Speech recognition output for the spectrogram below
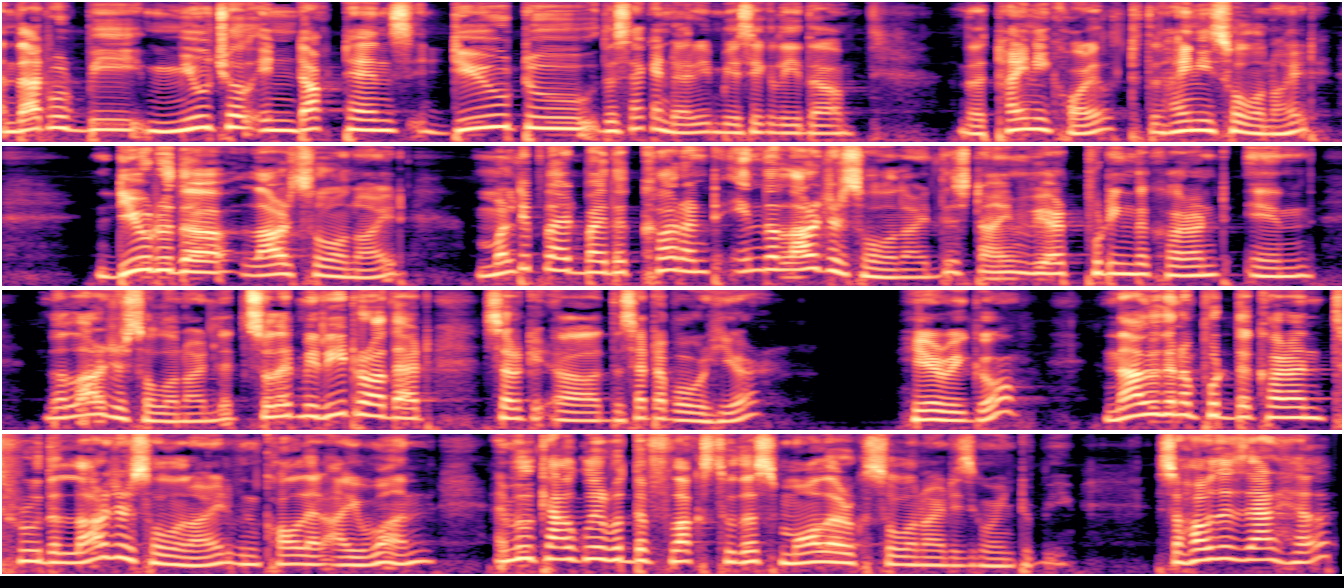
and that would be mutual inductance due to the secondary, basically the, the tiny coil, to the tiny solenoid, due to the large solenoid, multiplied by the current in the larger solenoid. This time we are putting the current in the larger solenoid. So let me redraw that circuit, uh, the setup over here. Here we go. Now we're gonna put the current through the larger solenoid, we'll call that I1, and we'll calculate what the flux through the smaller solenoid is going to be. So how does that help?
